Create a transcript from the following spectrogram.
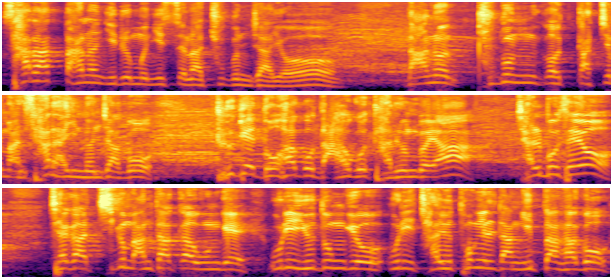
살았다 하는 이름은 있으나 죽은 자요. 나는 죽은 것 같지만 살아있는 자고 그게 너하고 나하고 다른 거야. 잘 보세요. 제가 지금 안타까운 게 우리 유동교 우리 자유통일당 입당하고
